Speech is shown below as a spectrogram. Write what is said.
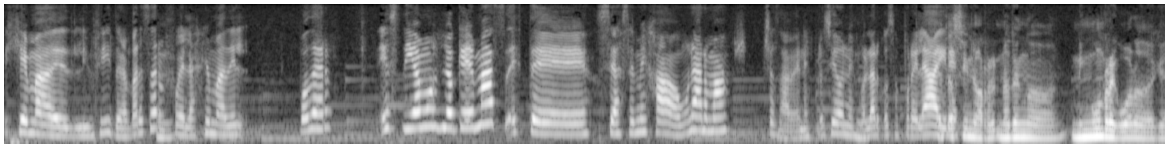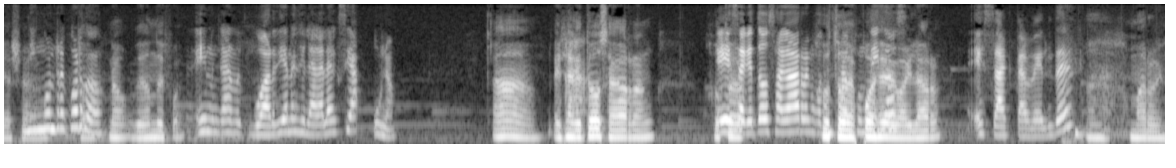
gema del infinito en aparecer Mm. fue la gema del poder. Es, digamos, lo que más este, se asemeja a un arma. Ya saben, explosiones, Mm. volar cosas por el aire. Esta sí no, tengo ningún recuerdo de que haya. ¿Ningún recuerdo? No, ¿de dónde fue? En Guardianes de la Galaxia 1. Ah, es la que Ah. todos se agarran. Justo, Esa que todos agarran cuando justo están después de bailar. Exactamente. Ah, Marvel.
